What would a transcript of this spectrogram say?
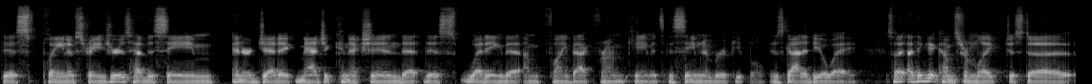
this plane of strangers have the same energetic magic connection that this wedding that I'm flying back from came. It's the same number of people. There's got to be a way. So I, think it comes from like just a uh,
